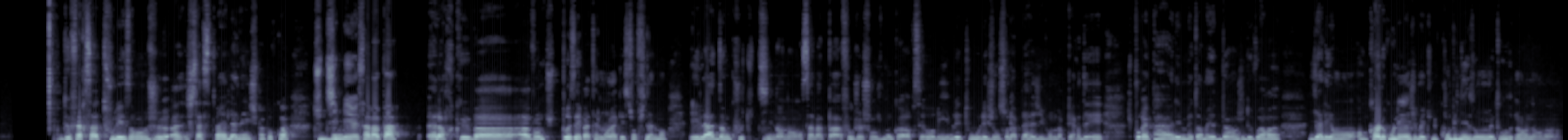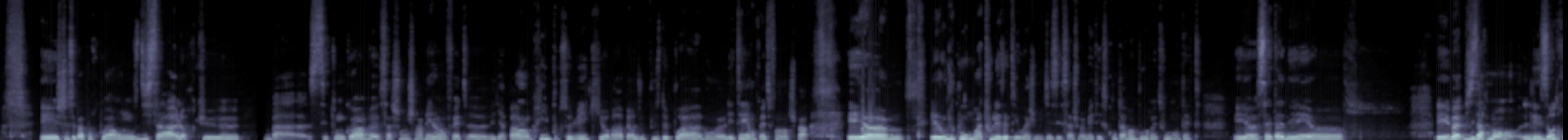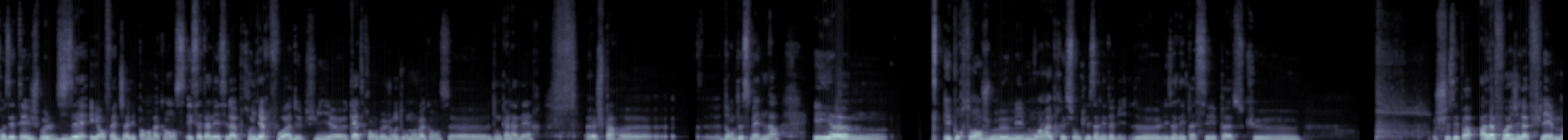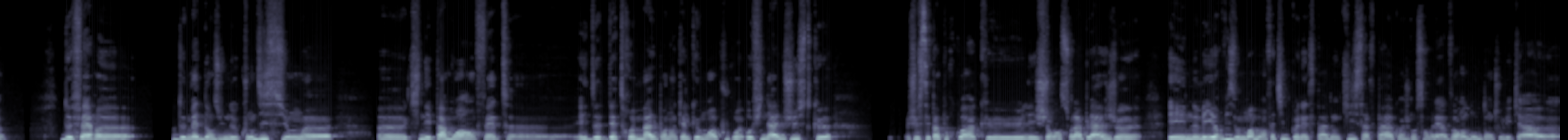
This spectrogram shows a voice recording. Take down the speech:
de faire ça tous les ans. Je, à, à cette de l'année, je sais pas pourquoi. Tu te dis mais ça va pas alors que bah avant tu te posais pas tellement la question finalement. Et là d'un coup tu te dis non non ça va pas, faut que je change mon corps, c'est horrible et tout. Les gens sur la plage ils vont me regarder, je pourrais pas aller me mettre en maillot de bain, je vais devoir euh, y aller en, en, col roulé, je vais mettre une combinaison et tout. Non non non non. Et je sais pas pourquoi on se dit ça alors que bah c'est ton corps, euh, ça changera rien en fait. Il euh, n'y a pas un prix pour celui qui aura perdu plus de poids avant euh, l'été en fait. Enfin, je sais pas. Et, et donc du coup, moi tous les étés, ouais, je me disais ça, je me mettais ce compte à rebours et tout en tête. Et cette année, et bah, bizarrement, les autres étés, je me le disais et en fait, j'allais pas en vacances. Et cette année, c'est la première fois depuis 4 ans que je retourne en vacances, donc à la mer. je pars euh, dans deux semaines là. Et, euh, et pourtant, je me mets moins la pression que les années, les années passées parce que. je sais pas. À la fois, j'ai la flemme de faire. Euh, de mettre dans une condition qui n'est pas moi en fait et d'être mal pendant quelques mois pour au final juste que je sais pas pourquoi que les gens sur la plage euh, aient une meilleure vision de moi, mais en fait ils me connaissent pas, donc ils savent pas à quoi je ressemblais avant, donc dans tous les cas, euh,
